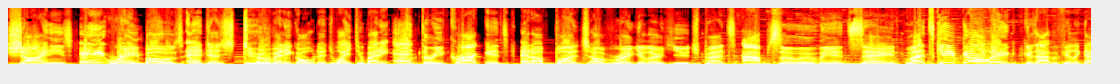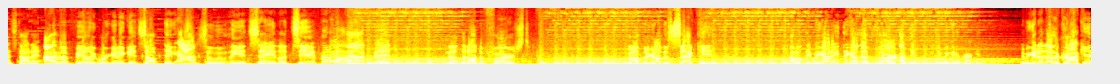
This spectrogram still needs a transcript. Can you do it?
shinies, eight rainbows, and just too many goldens. Way too many. And three krakens and a bunch of regular huge pets. Absolutely insane. Let's keep going because I have a feeling that's not it. I have a feeling we're going to get something absolutely insane. Let's see if it'll happen. Nothing on the first. Nothing on the second. I don't think we got anything on the third. I think... Did we get a Kraken? Did we get another Kraken?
